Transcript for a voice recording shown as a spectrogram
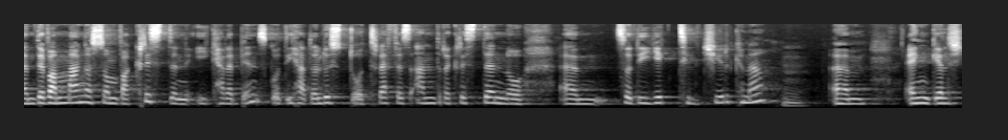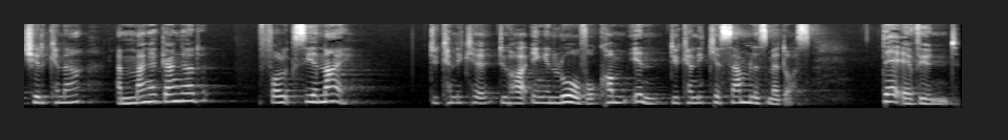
Det var mange som var kristne i karabinsk, og de hadde lyst til å treffes andre kristne. Um, så de gikk til kirkene, mm. engelskirkene. Mange ganger folk sier nei. Du, ikke, du har ingen lov å komme inn. Du kan ikke samles med oss. Det er vondt.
